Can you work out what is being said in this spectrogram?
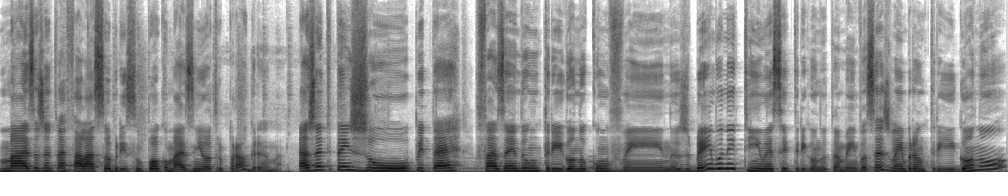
Mas a gente vai falar sobre isso um pouco mais em outro programa. A gente tem Júpiter fazendo um trígono com Vênus, bem bonitinho esse trígono também. Vocês lembram trígono?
